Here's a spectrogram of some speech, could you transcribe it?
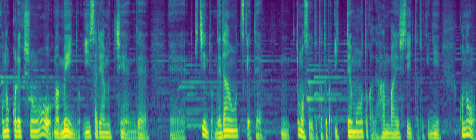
このコレクションを、まあ、メインのイーサリアムチェーンで、えー、きちんと値段をつけて、うん、ともすると例えば一点物とかで販売していった時にこの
